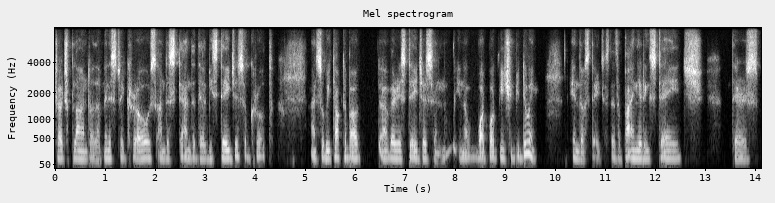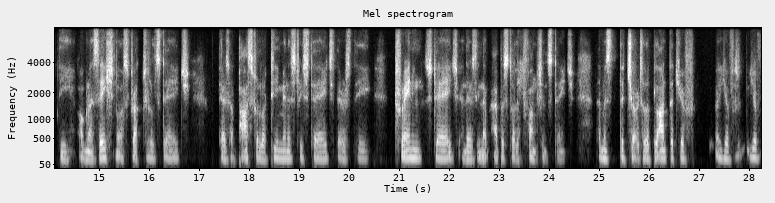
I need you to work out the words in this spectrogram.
church plant or the ministry grows, understand that there'll be stages of growth. And so we talked about uh, various stages and you know what what we should be doing in those stages. There's a pioneering stage, there's the organizational or structural stage, there's a pastoral or team ministry stage, there's the training stage, and there's the apostolic function stage. That means the church or the plant that you've you've you've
